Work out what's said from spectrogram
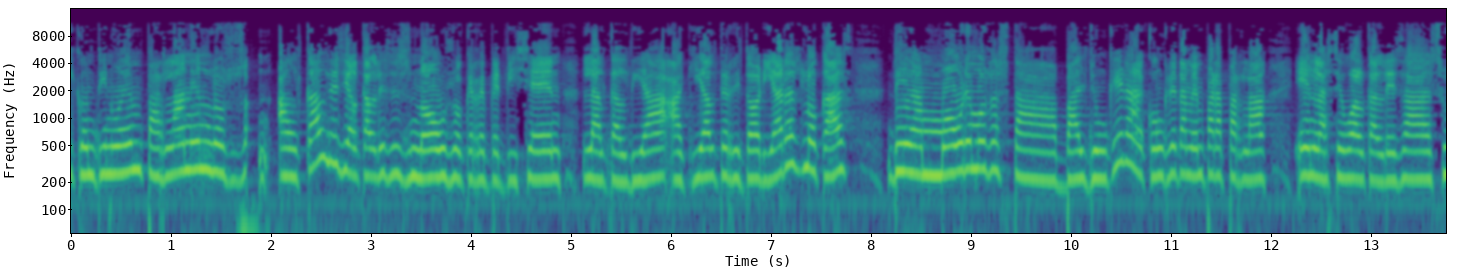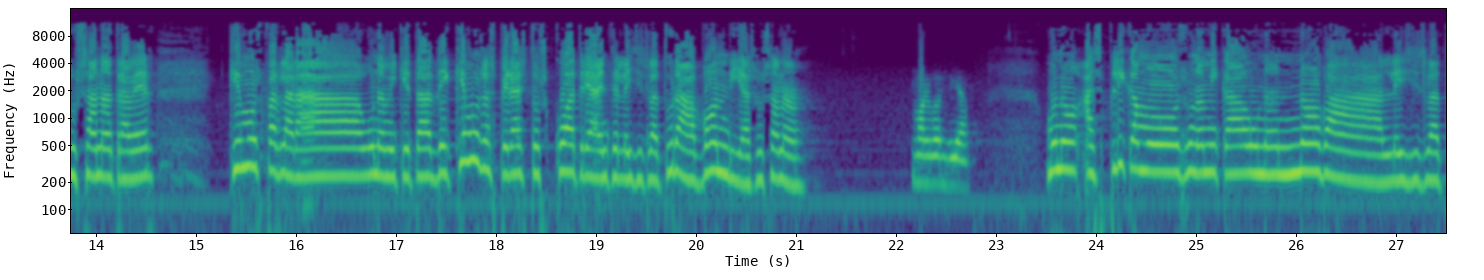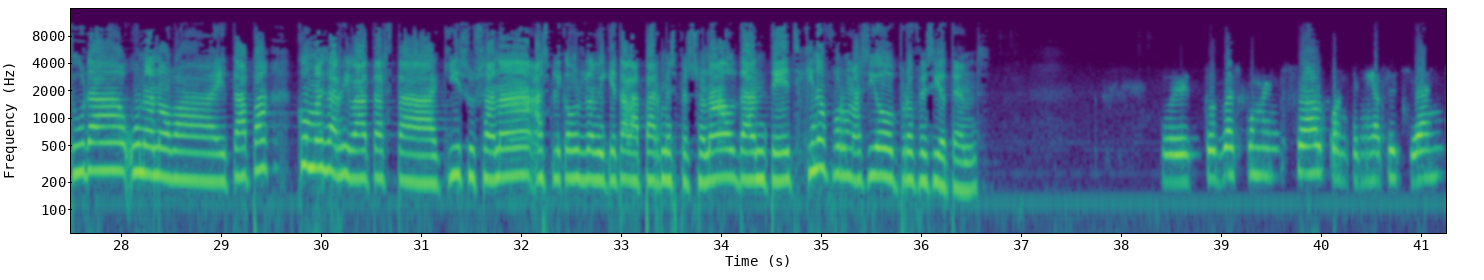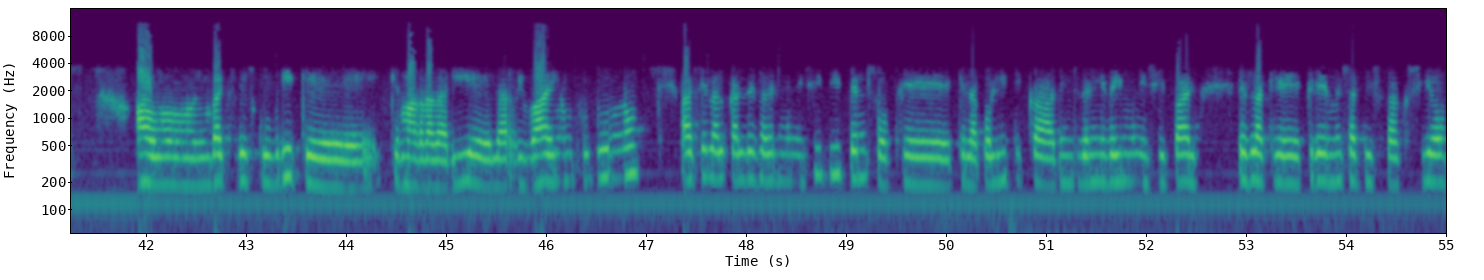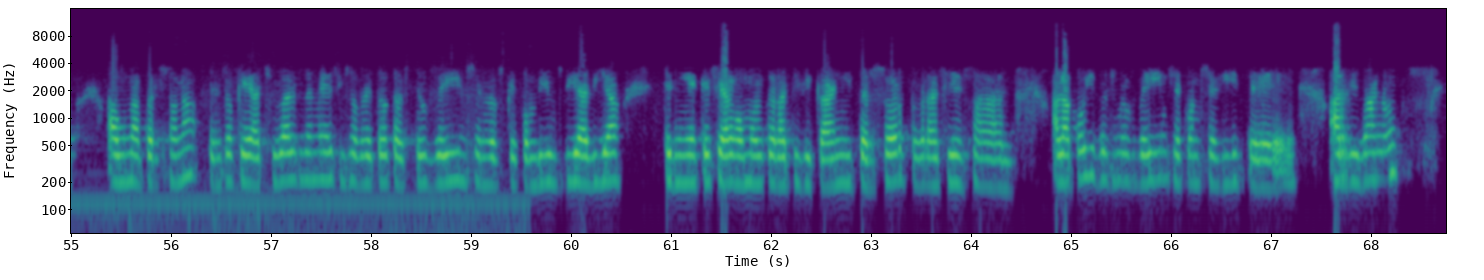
I continuem parlant en els alcaldes i alcaldesses nous o que repeteixen l'alcaldia aquí al territori. Ara és el cas de moure'ns hasta Val Junquera, concretament per a parlar en la seva alcaldessa Susana Traver, que ens parlarà una miqueta de què ens espera estos quatre anys de legislatura. Bon dia, Susana. Molt bon dia. Bueno, explícanos una mica una nova legislatura, una nova etapa. Com has arribat hasta aquí, Susana? Explica'ns una miqueta la part més personal d'Antech. Quina formació o professió tens? Pues tot va començar quan tenia 16 anys, on vaig descobrir que, que m'agradaria l'arribar en un futur no? a ser l'alcaldessa del municipi. Penso que, que la política dins del nivell municipal la que crea més satisfacció a una persona. Penso que ajudar els demés i sobretot als teus veïns en els que convius dia a dia tenia que ser algo molt gratificant i per sort, gràcies al, a l'apoll dels meus veïns he aconseguit eh, arribar no?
